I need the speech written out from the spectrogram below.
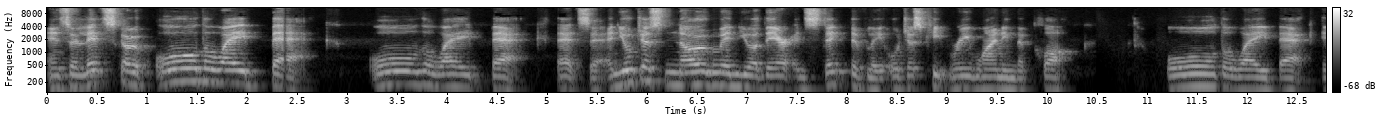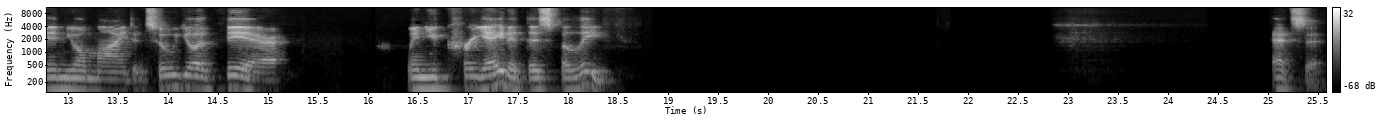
And so let's go all the way back, all the way back. That's it. And you'll just know when you're there instinctively or just keep rewinding the clock all the way back in your mind until you're there when you created this belief. That's it.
